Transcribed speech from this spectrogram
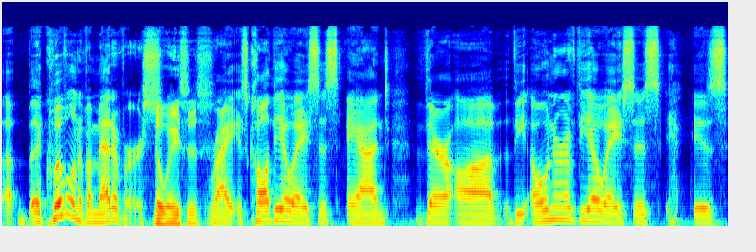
a the equivalent of a metaverse. The Oasis. Right. It's called the Oasis, and there are the owner of the Oasis is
